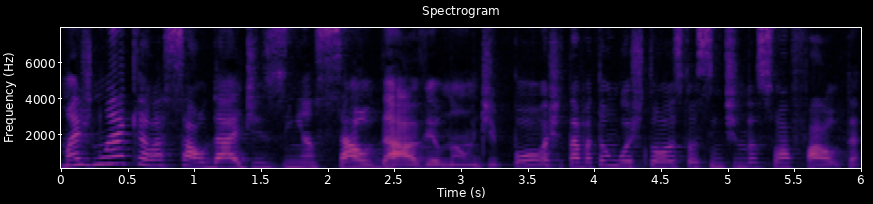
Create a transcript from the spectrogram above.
Mas não é aquela saudadezinha saudável, não, de poxa, estava tão gostoso, estou sentindo a sua falta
